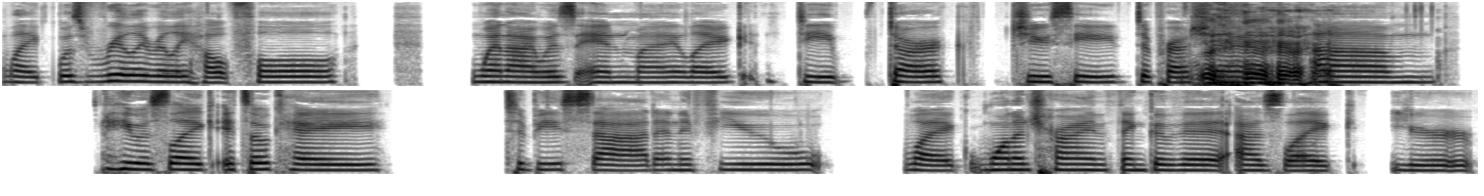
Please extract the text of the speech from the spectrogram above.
like was really, really helpful when I was in my like deep, dark, juicy depression. um, he was like, "It's okay to be sad, and if you like want to try and think of it as like your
